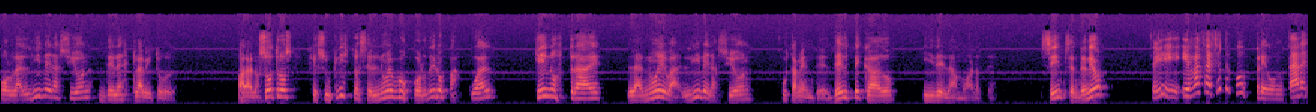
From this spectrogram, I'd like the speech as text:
por la liberación de la esclavitud. Para nosotros, Jesucristo es el nuevo Cordero Pascual que nos trae la nueva liberación justamente del pecado y de la muerte. ¿Sí? ¿Se entendió? Sí, y Rafa, yo te puedo preguntar,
